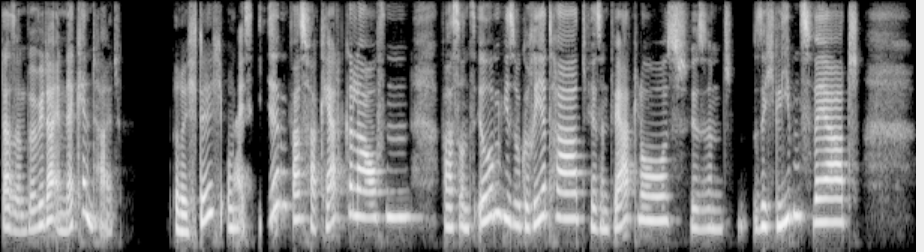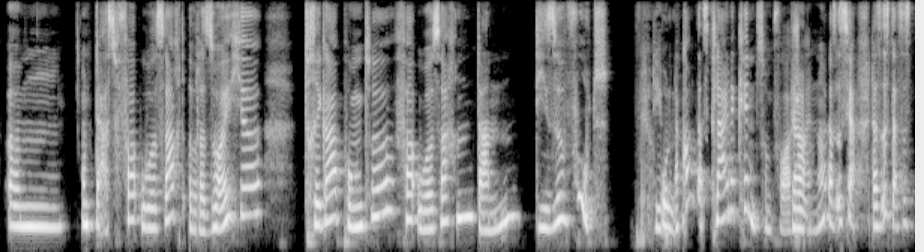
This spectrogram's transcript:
da sind wir wieder in der Kindheit. Richtig. Und da ist irgendwas verkehrt gelaufen, was uns irgendwie suggeriert hat, wir sind wertlos, wir sind sich liebenswert. Ähm, und das verursacht, oder solche Triggerpunkte verursachen dann diese Wut. Die, und da kommt das kleine Kind zum Vorschein. Ja. Ne? Das ist ja, das ist, das ist,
